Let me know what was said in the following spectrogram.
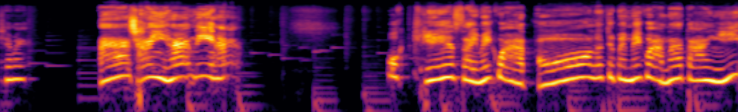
ใช่ไหมอ่าใช่ฮะนี่ฮะ โอเค ใส่ไม้กวาด อ๋อ แล้วจะเป็นไม้กวาดหน้าตาอย่างนี้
